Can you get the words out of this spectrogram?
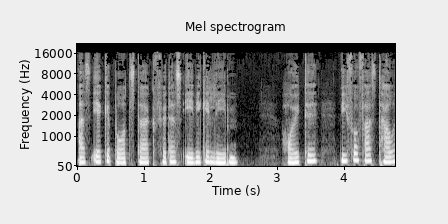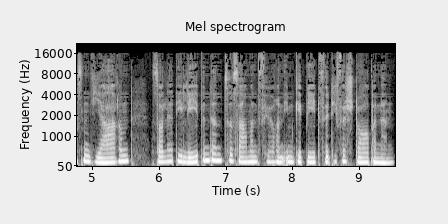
als ihr Geburtstag für das ewige Leben. Heute, wie vor fast tausend Jahren, soll er die Lebenden zusammenführen im Gebet für die Verstorbenen,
